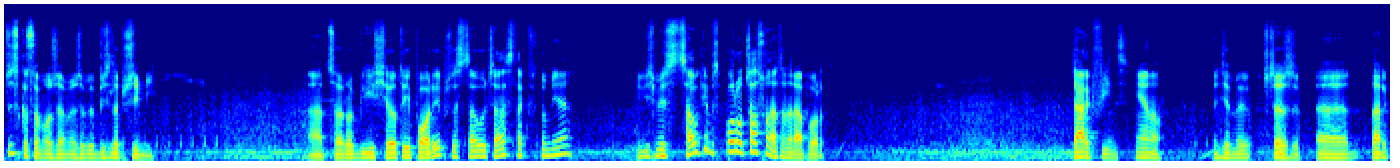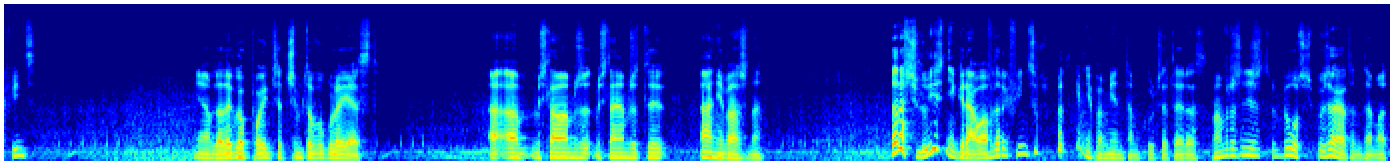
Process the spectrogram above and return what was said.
wszystko co możemy, żeby być lepszymi. A co robiliście do tej pory przez cały czas, tak w sumie? Mieliśmy całkiem sporo czasu na ten raport. Darkfins, nie no. Będziemy szczerzy. E, Darkfins? Nie mam dlatego pojęcia, czym to w ogóle jest. A, a myślałam, że myślałem, że ty. A, nieważne. Zaraz, czy Louise nie grała w Darkfinsów? Przypadkiem nie pamiętam, kurczę, teraz. Mam wrażenie, że było coś powiedziane na ten temat.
